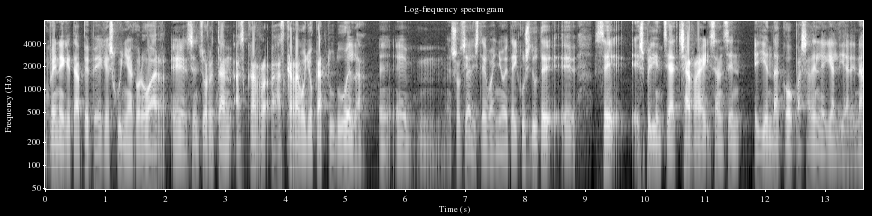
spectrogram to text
UPNek eta PPek eskuinak oroar e, zentzu horretan azkar, azkarrago jokatu duela e, e, mm, sozialistek baino. Eta ikusi dute e, ze esperientzia txarra izan zen eiendako pasaden legialdiarena.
